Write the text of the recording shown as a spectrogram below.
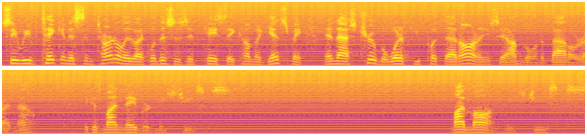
See, we've taken this internally like, well, this is in case they come against me. And that's true. But what if you put that on and you say, I'm going to battle right now because my neighbor needs Jesus? My mom needs Jesus.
